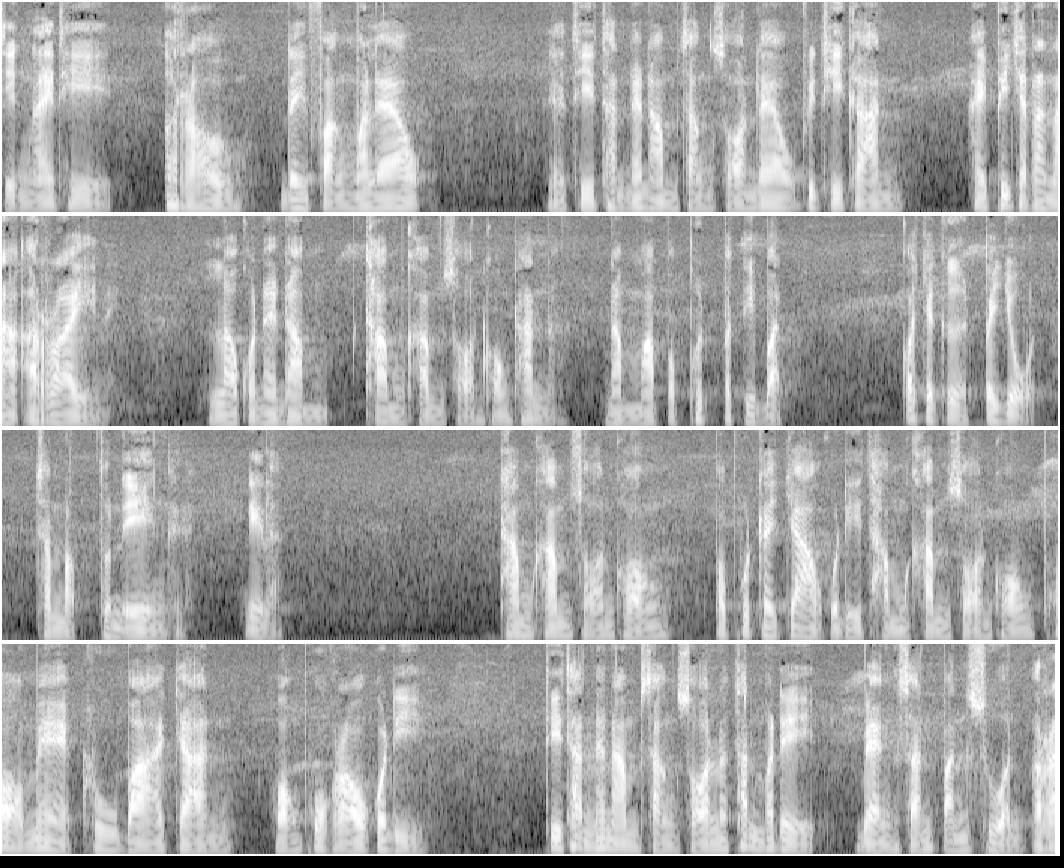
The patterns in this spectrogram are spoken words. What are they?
สิ่งไหนที่เราได้ฟังมาแล้ว ที่ท่านแนะนำสั่งสอนแล้ววิธีการให้พิจารณาอะไร เราก็แนะนำทำคำสอนของท่านนำมาประพฤติปฏิบัติ ก็จะเกิดประโยชน์สำหรับตนเองนี่แหละทำคำสอนของพระพุทธเจ้าก็ดีทำคำสอนของพ่อแม่ครูบาอาจารย์ของพวกเราก็ดี ที่ท่านแนะนำสั่งสอนแล้วท่านไม่ได้แบ่งสรรปันส่วนอะไร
